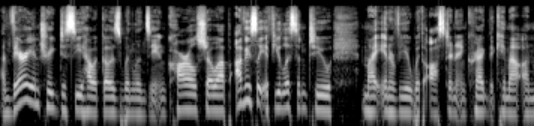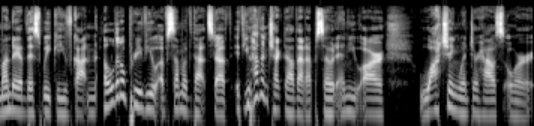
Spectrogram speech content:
I'm very intrigued to see how it goes when Lindsay and Carl show up. Obviously, if you listen to my interview with Austin and Craig that came out on Monday of this week, you've gotten a little preview of some of that stuff. If you haven't checked out that episode and you are watching Winter House or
